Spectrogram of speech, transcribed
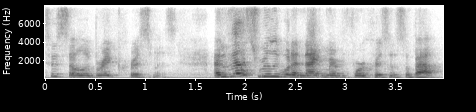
to celebrate Christmas? And that's really what A Nightmare Before Christmas is about.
